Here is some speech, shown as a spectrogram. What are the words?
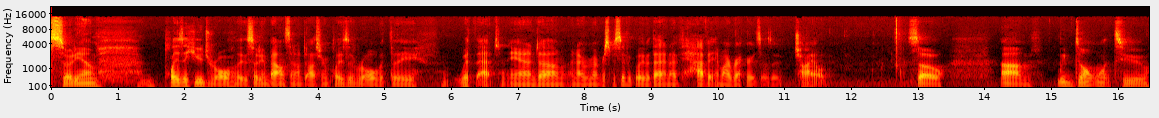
sodium plays a huge role. Like the sodium balance and aldosterone plays a role with the with that, and um, and I remember specifically with that, and I have it in my records as a child. So, um, we don't want to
